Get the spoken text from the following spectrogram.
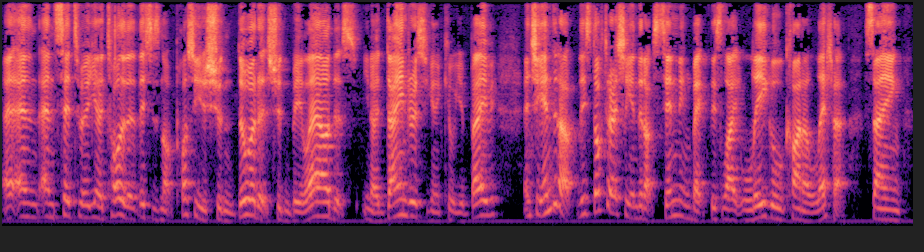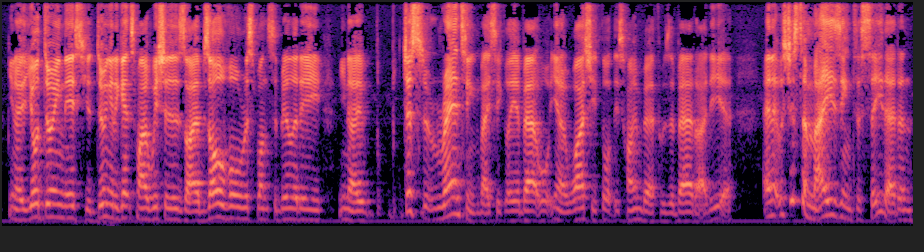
and and said to her, you know, told her that this is not possible. You shouldn't do it. It shouldn't be allowed. It's you know dangerous. You're going to kill your baby. And she ended up. This doctor actually ended up sending back this like legal kind of letter saying, you know, you're doing this. You're doing it against my wishes. I absolve all responsibility. You know, just ranting basically about you know why she thought this home birth was a bad idea. And it was just amazing to see that. And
